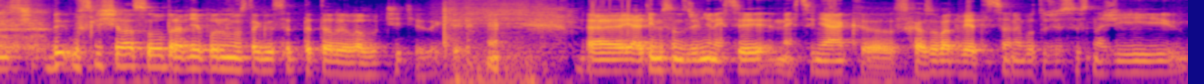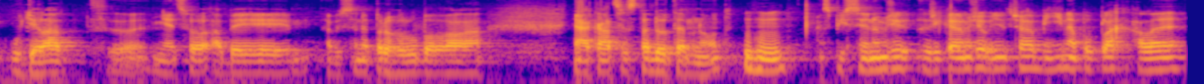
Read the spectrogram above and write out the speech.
když by uslyšela slovo pravděpodobnost, tak by se petelila určitě. Takže eh, já tím samozřejmě nechci, nechci nějak eh, schazovat vědce nebo to, že se snaží udělat eh, něco, aby, aby se neprohlubovala nějaká cesta do temnot. Mm-hmm. Spíš si jenom že říkám, že oni třeba bíjí na poplach, ale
